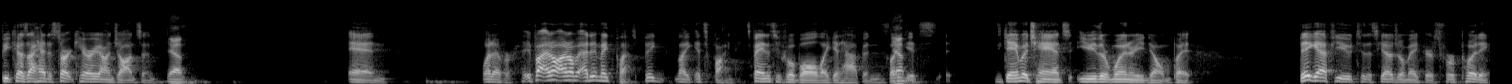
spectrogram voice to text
because I had to start Kerryon Johnson. Yeah and whatever. If I don't, I don't, I didn't make the playoffs. Big, like it's fine. It's fantasy football. Like it happens. Like yeah. it's, it's game of chance. You either win or you don't. But big fu to the schedule makers for putting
